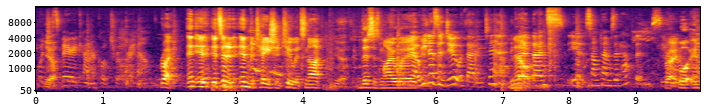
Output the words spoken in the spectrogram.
which Yeah. is very countercultural right now. Right, and it, it's an invitation too. It's not Yeah. this is my way. No, he doesn't do it with that intent. No. But that's yeah, sometimes it happens. Right. know? Well, and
